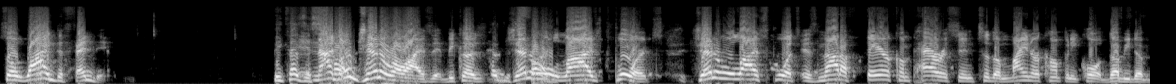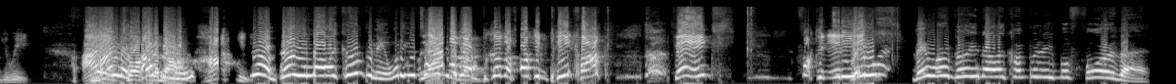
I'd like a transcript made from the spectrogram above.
So why defend it? because it's Not don't generalize it because general live sports, general live sports is not a fair comparison to the minor company called WWE. I am talking company? about hockey. You're a billion dollar company. What are you talking they're- about? because of fucking Peacock. Thanks, fucking They were, idiots. they were a billion dollar company before that.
